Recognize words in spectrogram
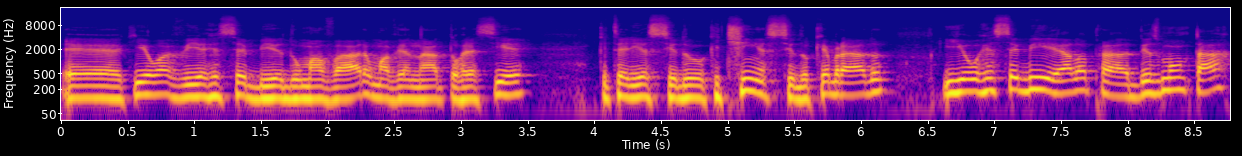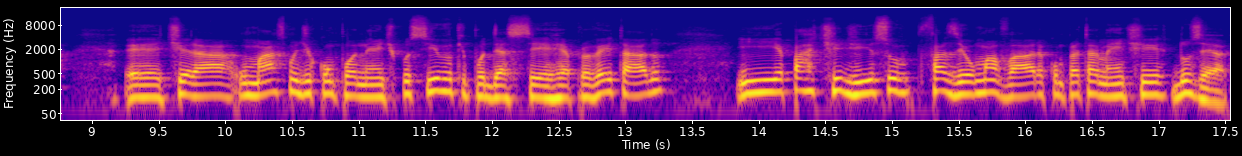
é, que eu havia recebido uma vara, uma Venator SE, que teria sido, que tinha sido quebrado, e eu recebi ela para desmontar, é, tirar o máximo de componente possível que pudesse ser reaproveitado e a partir disso fazer uma vara completamente do zero.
